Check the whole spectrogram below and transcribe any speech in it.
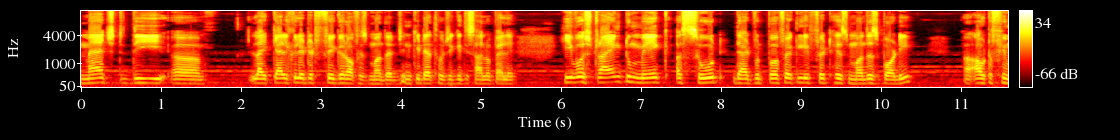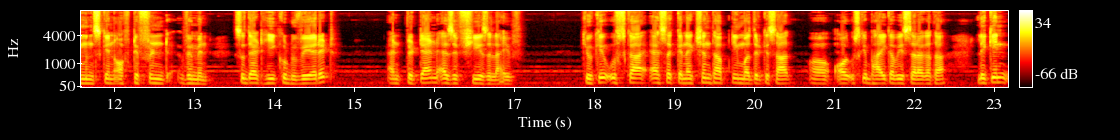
matched the like calculated figure of his mother جن کی ڈیتھ ہو چکی تھی سالوں پہلے. He was trying to make a suit that would perfectly fit his mother's body out of human skin of different women so that he could wear it and pretend as if she is a life کیونکہ اس کا ایسا کنیکشن تھا اپنی مدر کے ساتھ اور اس کے بھائی کا بھی اس طرح کا تھا۔ لیکن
